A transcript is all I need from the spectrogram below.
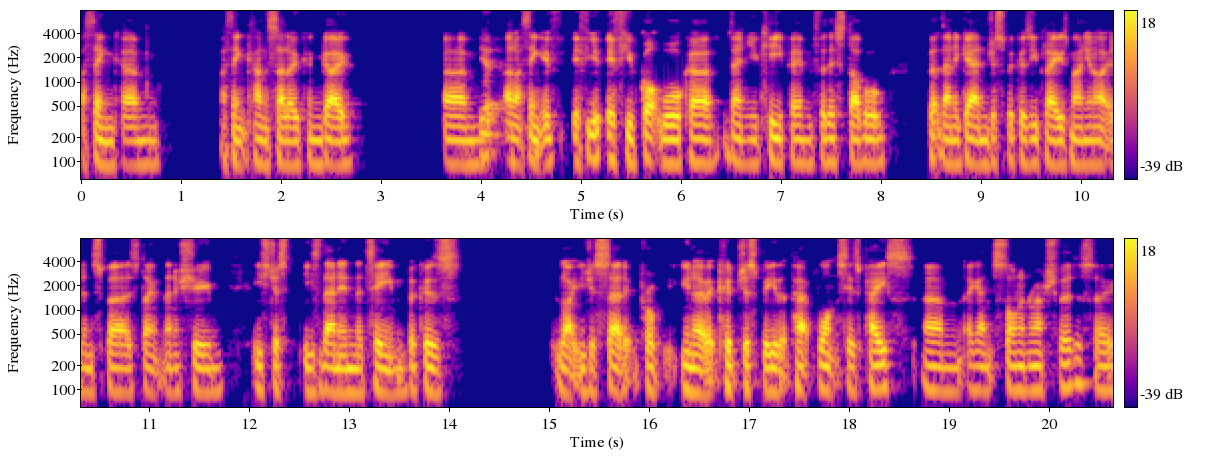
I think um, I think Cancelo can go. Um, yep. And I think if if you if you've got Walker, then you keep him for this double. But then again, just because he plays Man United and Spurs, don't then assume he's just he's then in the team because, like you just said, it probably you know it could just be that Pep wants his pace um, against Son and Rashford. So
